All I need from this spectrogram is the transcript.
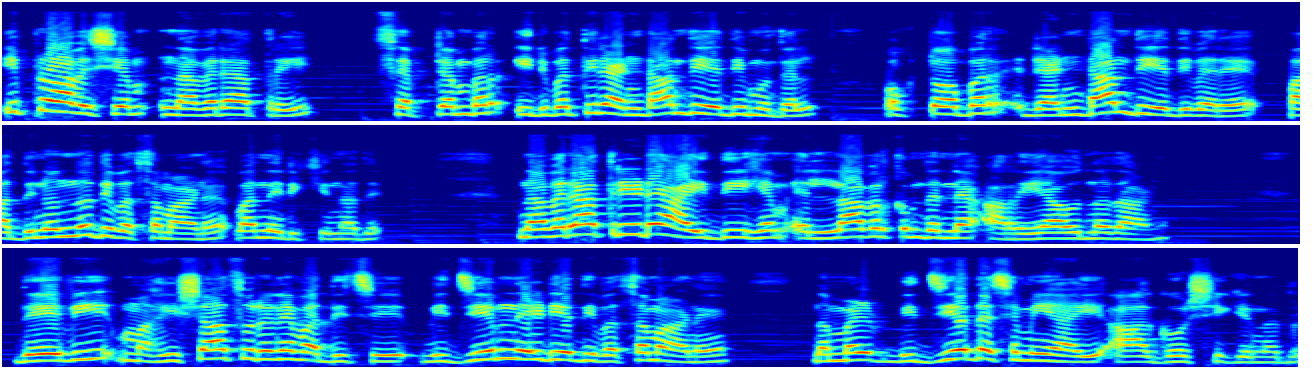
ഇപ്രാവശ്യം നവരാത്രി സെപ്റ്റംബർ ഇരുപത്തിരണ്ടാം തീയതി മുതൽ ഒക്ടോബർ രണ്ടാം തീയതി വരെ പതിനൊന്ന് ദിവസമാണ് വന്നിരിക്കുന്നത്. നവരാത്രിയുടെ ഐതിഹ്യം എല്ലാവർക്കും തന്നെ അറിയാവുന്നതാണ്. ദേവി മഹിഷാസുരനെ വധിച്ച് വിജയം നേടിയ ദിവസമാണ് നമ്മൾ വിജയദശമിയായി ആഘോഷിക്കുന്നത്.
